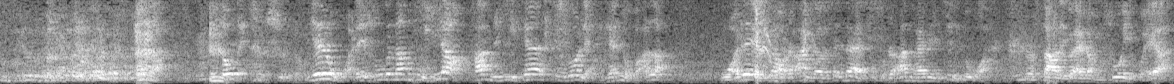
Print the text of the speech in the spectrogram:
都得是事情。因为我这书跟他们不一样，他们这一天最多两天就完了。我这个要是按照现在组织安排这进度啊，就是仨礼拜让我们说一回啊，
